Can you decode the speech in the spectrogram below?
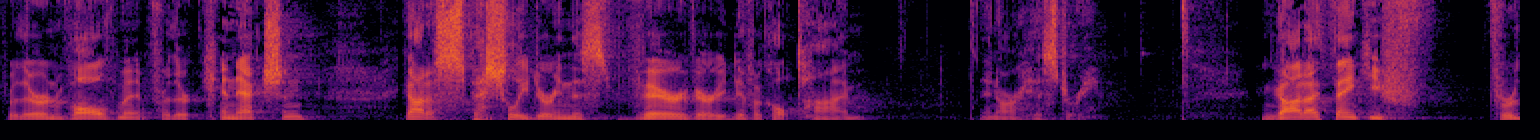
for their involvement, for their connection. God, especially during this very, very difficult time in our history. And God, I thank you f- for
